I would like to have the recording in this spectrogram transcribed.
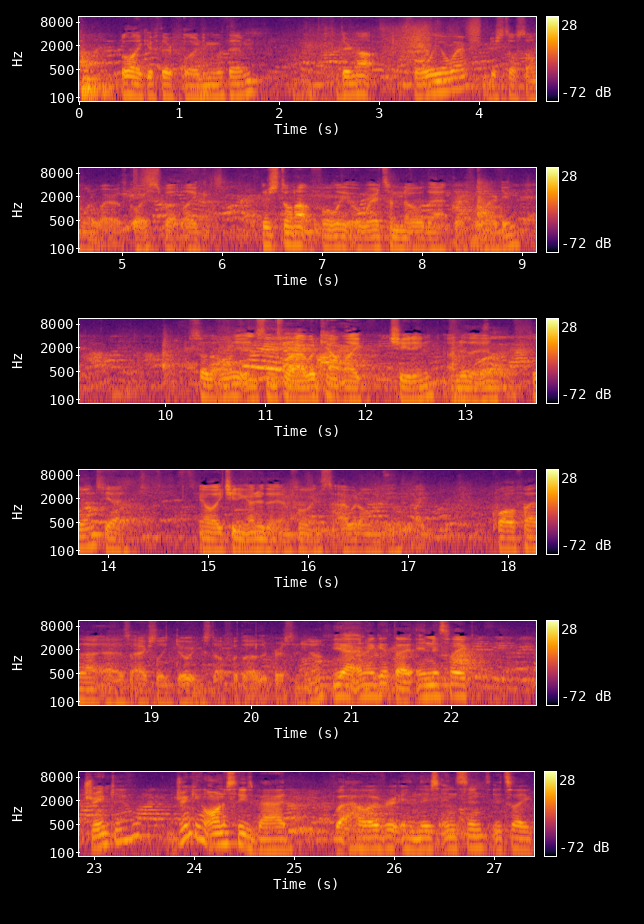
But like if they're flirting with them, they're not fully aware. They're still somewhat aware, of course, but like they're still not fully aware to know that they're flirting. So the only instance where I would count like cheating under the influence, yeah, you know, like cheating under the influence, I would only like qualify that as actually doing stuff with the other person, you know? Yeah, and I get that. And it's like drinking. Drinking honestly is bad, but however, in this instance, it's like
